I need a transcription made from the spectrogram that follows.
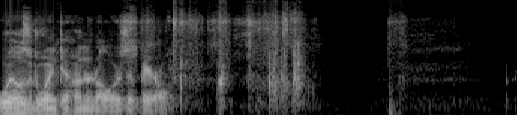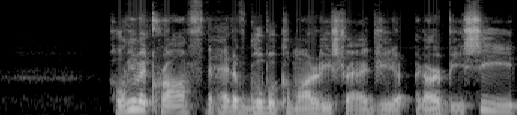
oil is going to $100 a barrel. Helima Croft, the head of global commodity strategy at RBC,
